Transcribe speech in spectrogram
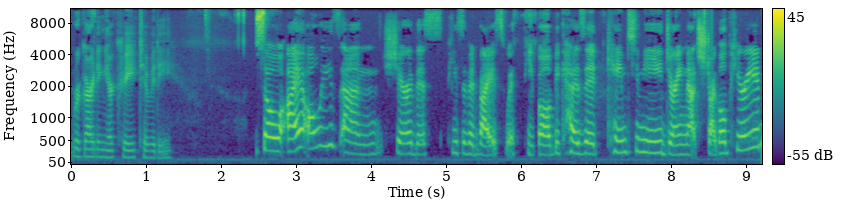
regarding your creativity? So, I always um, share this piece of advice with people because it came to me during that struggle period.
